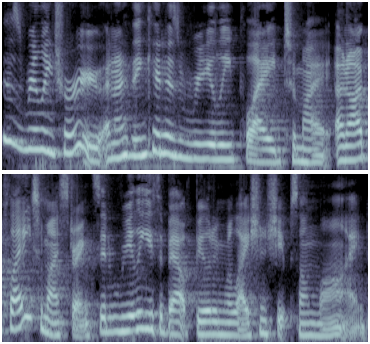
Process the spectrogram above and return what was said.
This is really true. And I think it has really played to my, and I play to my strengths. It really is about building relationships online.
